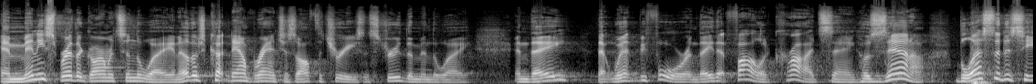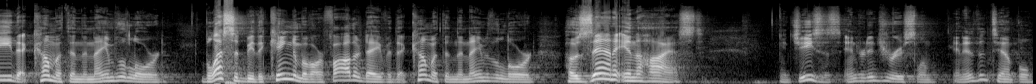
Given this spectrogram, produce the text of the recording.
And many spread their garments in the way, and others cut down branches off the trees and strewed them in the way. And they that went before and they that followed cried, saying, Hosanna! Blessed is he that cometh in the name of the Lord. Blessed be the kingdom of our father David that cometh in the name of the Lord. Hosanna in the highest. And Jesus entered in Jerusalem and into the temple.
